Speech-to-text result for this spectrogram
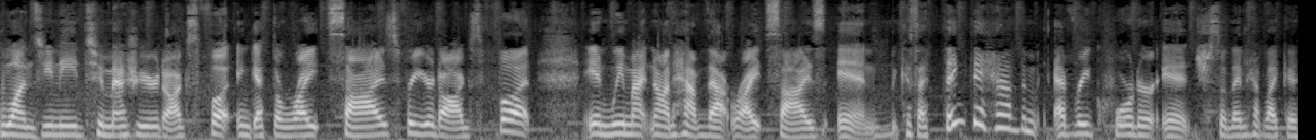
ones, you need to measure your dog's foot and get the right size for your dog's foot, and we might not have that right size in because I think they have them every quarter inch, so they'd have like a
